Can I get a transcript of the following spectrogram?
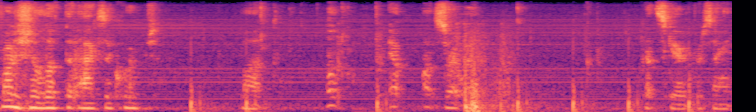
Probably should have left the axe equipped. But. Oh, yep, oh, that's the right way. Got scared for a second.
